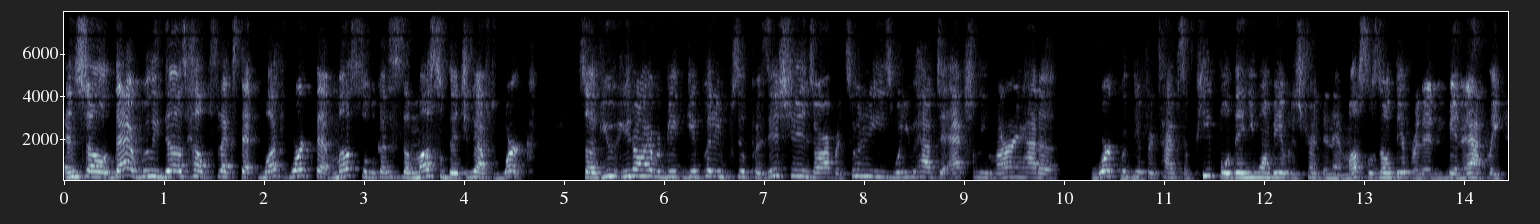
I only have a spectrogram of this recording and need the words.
And so that really does help flex that much work that muscle because it's a muscle that you have to work. So if you you don't ever be, get put into positions or opportunities where you have to actually learn how to work with Mhm. different types of people, then you won't be able to strengthen that muscle. It's no different than being an athlete.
